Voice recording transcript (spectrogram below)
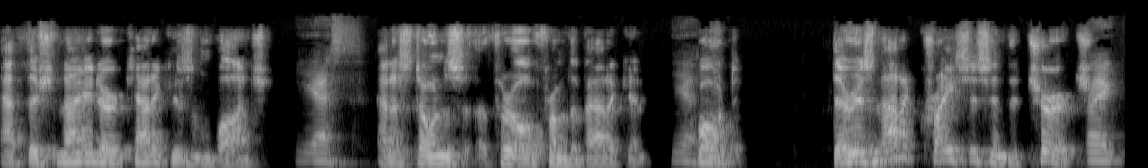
at the Schneider Catechism launch. Yes at a stone's throw from the Vatican. Yeah. Quote, there is not a crisis in the church, right.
